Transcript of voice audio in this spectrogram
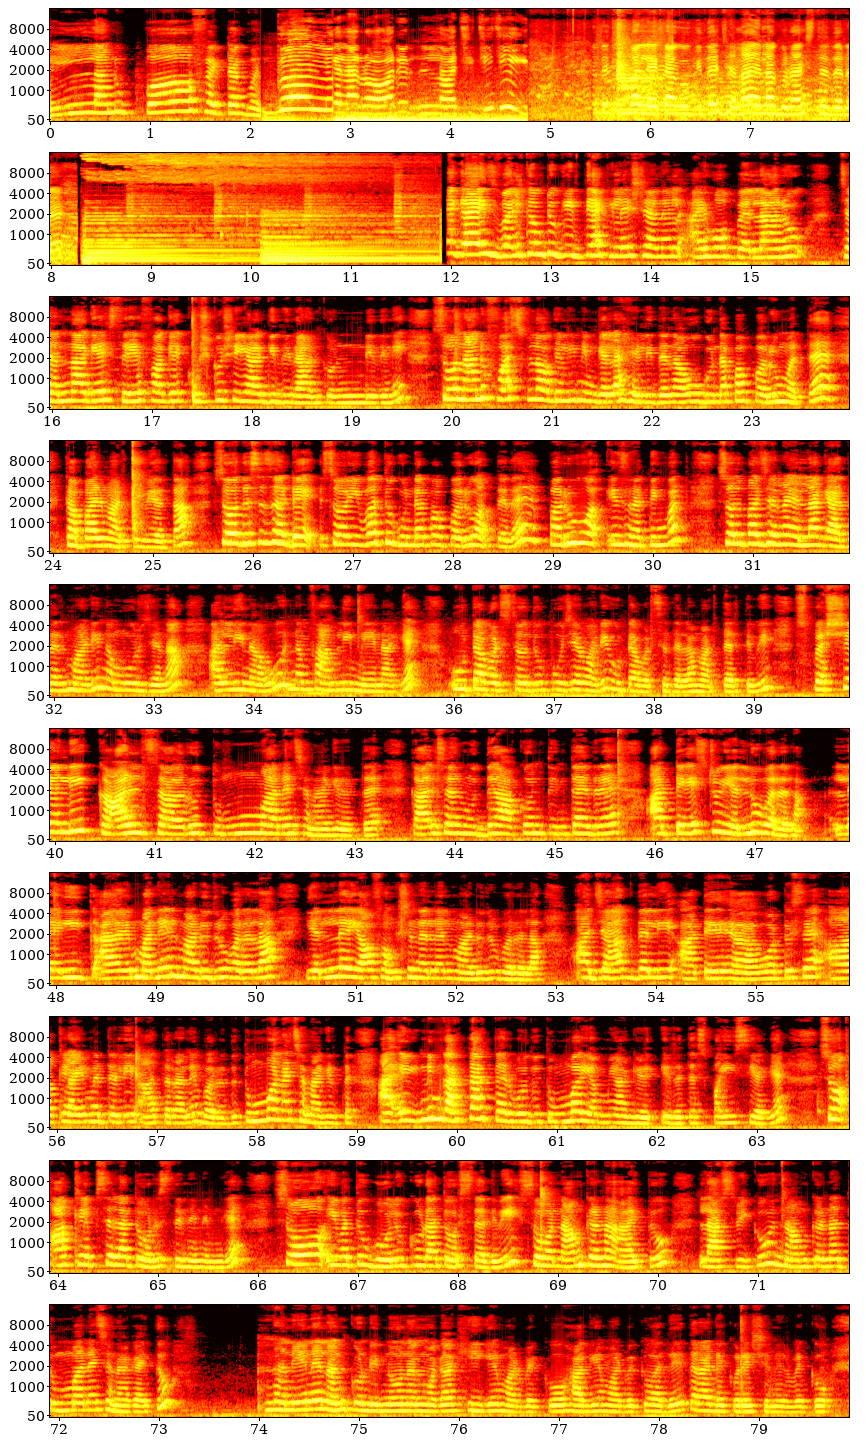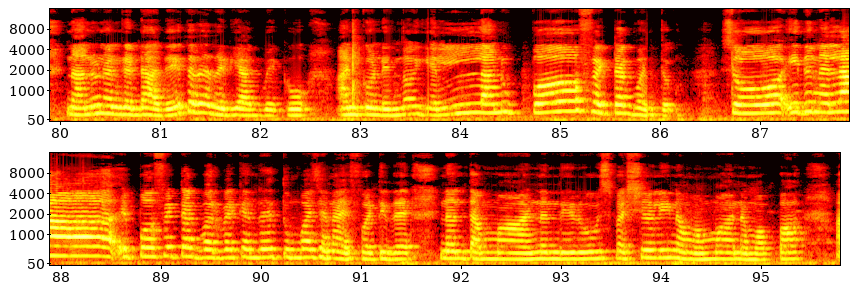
ಎಲ್ಲಾನು ಪರ್ಫೆಕ್ಟ್ ಆಗಿ ಬಂತು ಎಲ್ಲ ರಾರಿ ಚಿಚಿ ಅಂದ್ರೆ ತುಂಬಾ ಲೇಟ್ ಆಗಿ ಹೋಗಿದೆ, ಜನ ಎಲ್ಲ ಗುರಾಯಿಸ್ತಾ ಇದಾರೆ. Guys welcome to Keerthi Akhilesh channel I hope ಎಲ್ಲರೂ ಚೆನ್ನಾಗೆ ಸೇಫ್ ಆಗಿ ಖುಷಿ ಖುಷಿಯಾಗಿದ್ದೀರಾ ಅನ್ಕೊಂಡಿದೀನಿ. ಸೊ ನಾನು ಫಸ್ಟ್ ವ್ಲಾಗ್ ಅಲ್ಲಿ ನಿಮ್ಗೆಲ್ಲ ಹೇಳಿದ್ದೆ, ನಾವು ಗುಂಡಪ್ಪ ಪರು ಮತ್ತೆ ಕಬ್ಬಾಳ್ ಮಾಡ್ತೀವಿ ಅಂತ. So this is a day so ಇವತ್ತು ಗುಂಡಪ್ಪ ಪರು ಆಗ್ತದೆ. ಪರು ಇಸ್ ನಥಿಂಗ್ ಬಟ್ ಸ್ವಲ್ಪ ಜನ ಎಲ್ಲ ಗ್ಯಾದರ್ ಮಾಡಿ ನಮ್ಮ ಮೂರು ಜನ, ಅಲ್ಲಿ ನಾವು ನಮ್ಮ ಫ್ಯಾಮಿಲಿ ಮೇನ್ ಆಗಿ ಊಟ ಬಡಿಸೋದು, ಪೂಜೆ ಮಾಡಿ ಊಟ ಬಡಿಸೋದೆಲ್ಲ ಮಾಡ್ತಾ ಇರ್ತೀವಿ. ಸ್ಪೆಷಲಿ ಕಾಳು ಸಾರು ತುಂಬಾನೇ ಚೆನ್ನಾಗಿರುತ್ತೆ. ಕಾಳು ಸಾರು ಮುದ್ದೆ ಹಾಕೊಂಡು ತಿಂತಾ ಇದ್ರೆ ಆ ಟೇಸ್ಟು ಎಲ್ಲೂ ಬರಲ್ಲ. ಲೈಕ್ ಮನೇಲಿ ಮಾಡಿದ್ರು ಬರಲ್ಲ, ಎಲ್ಲೇ ಯಾವ ಫಂಕ್ಷನ್ ಅಲ್ಲಿ ಮಾಡಿದ್ರು ಬರಲ್ಲ. ಆ ಜಾಗದಲ್ಲಿ ಆ ಟೇ ಒಟ್ಟಿಸೆ ಆ ಕ್ಲೈಮೇಟಲ್ಲಿ ಆ ತರಾನೇ ಬರೋದು. ತುಂಬಾನೇ ಚೆನ್ನಾಗಿರುತ್ತೆ. ನಿಮ್ಗೆ ಅರ್ಥ ಆಗ್ತಾ ಇರ್ಬೋದು, ತುಂಬಾ ಯಮ್ಮಿ ಆಗಿ ಇರುತ್ತೆ ಸ್ಪೈಸಿಯಾಗೆ ಸೊ ಆ ಕ್ಲಿಪ್ಸ್ ಎಲ್ಲ ತೋರಿಸ್ತೀನಿ ನಿಮಗೆ. ಸೊ ಇವತ್ತು ಗೋಲು ಕೂಡ ತೋರಿಸ್ತಾ ಇದೀವಿ. ಸೊ ನಾಮಕರಣ ಆಯ್ತು. ಲಾಸ್ಟ್ ವೀಕು ನಾಮಕರಣ ತುಂಬಾನೇ ಚೆನ್ನಾಗಾಯ್ತು. ನಾನೇನೇನು ಅನ್ಕೊಂಡಿದ್ನೋ ನನ್ನ ಮಗ ಹೀಗೆ ಮಾಡಬೇಕು, ಹಾಗೆ ಮಾಡಬೇಕು, ಅದೇ ಥರ ಡೆಕೋರೇಷನ್ ಇರಬೇಕು, ನಾನು ನನ್ನ ಗಂಡ ಅದೇ ಥರ ರೆಡಿ ಆಗಬೇಕು ಅನ್ಕೊಂಡಿದ್ನೋ ಎಲ್ಲಾನು ಪರ್ಫೆಕ್ಟಾಗಿ ಬಂತು. ಸೊ ಇದನ್ನೆಲ್ಲ ಪರ್ಫೆಕ್ಟ್ ಆಗಿ ತುಂಬ ತುಂಬಾ ಜನ ಎಫರ್ಟ್ ಇದೆ. ನನ್ನ ತಮ್ಮ, ಅಣ್ಣಂದಿರು ಸ್ಪೆಷಲಿ ನಮ್ಮಮ್ಮ, ನಮ್ಮಪ್ಪ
